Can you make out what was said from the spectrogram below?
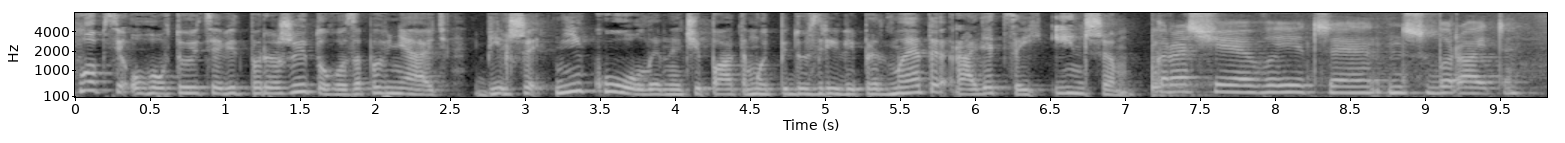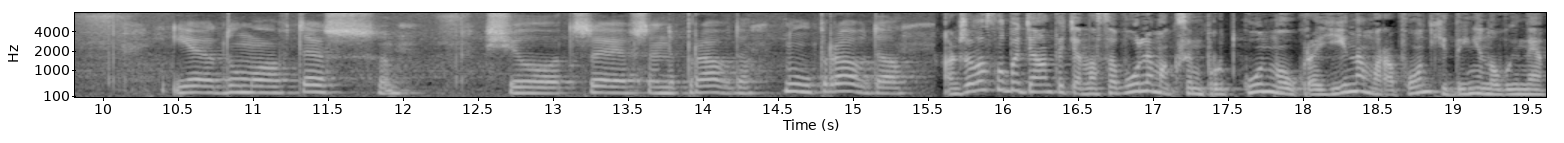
Хлопці оговтуються від пережитого, запевняють, більше ніколи не чіпатимуть підозрілі предмети, радять це й іншим. Краще ви це не збирайте. Я думав теж, що це все неправда. Ну, правда. Анжела Слободян, Тетяна Савуля, Максим Пруткун. Ми Україна. Марафон. Єдині новини.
